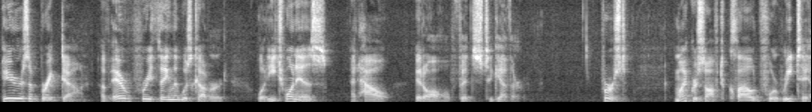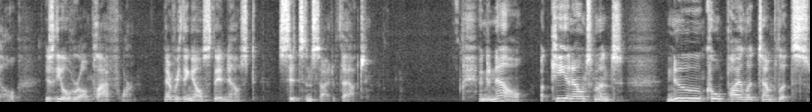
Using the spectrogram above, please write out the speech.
here's a breakdown of everything that was covered, what each one is, and how it all fits together. First, Microsoft Cloud for Retail is the overall platform. Everything else they announced sits inside of that. And now, a key announcement new Copilot templates.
